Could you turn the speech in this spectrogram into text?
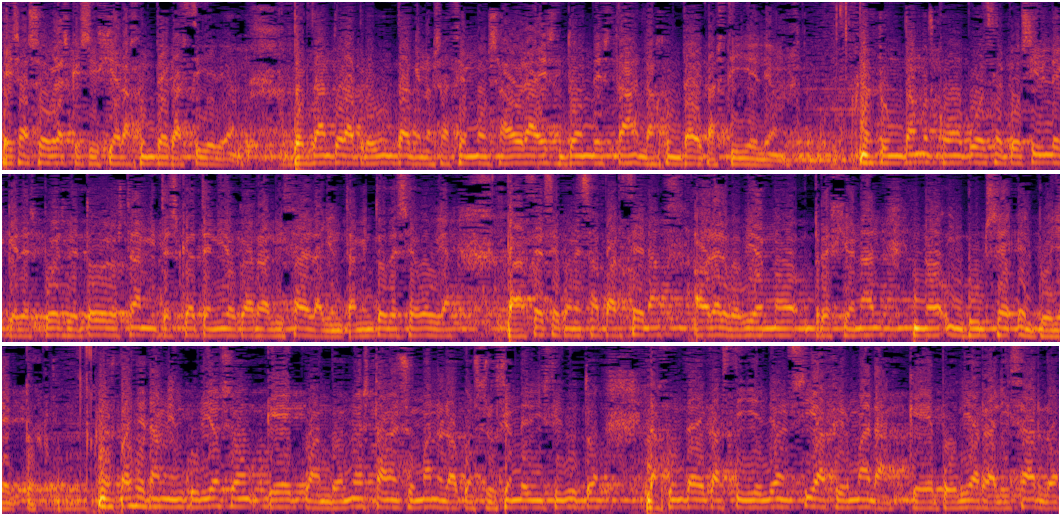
esas obras que exigía la Junta de Castilla y León. Por tanto, la pregunta que nos hacemos ahora es ¿dónde está la Junta de Castilla y León? Preguntamos cómo puede ser posible que después de todos los trámites que ha tenido que realizar el Ayuntamiento de Segovia para hacerse con esa parcela, ahora el Gobierno regional no impulse el proyecto. Nos parece también curioso que cuando no estaba en su mano la construcción del instituto, la Junta de Castilla y León sí afirmara que podía realizarlo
